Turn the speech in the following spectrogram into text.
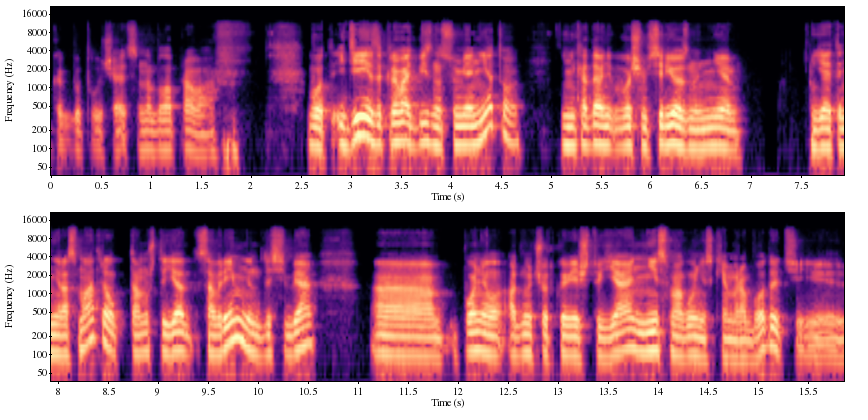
как бы получается, она была права. Вот, идеи закрывать бизнес у меня нету, и никогда, в общем, серьезно не, я это не рассматривал, потому что я со временем для себя э, понял одну четкую вещь, что я не смогу ни с кем работать и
